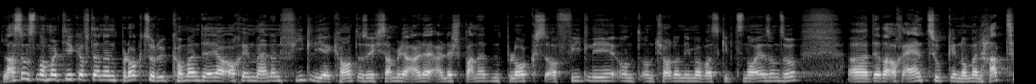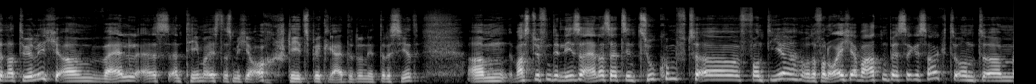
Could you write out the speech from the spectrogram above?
Lass uns nochmal, Dirk, auf deinen Blog zurückkommen, der ja auch in meinem Feedly-Account, also ich sammle ja alle, alle spannenden Blogs auf Feedly und, und schaue dann immer, was gibt's Neues und so, äh, der da auch Einzug genommen hat, natürlich, ähm, weil es ein Thema ist, das mich ja auch stets begleitet und interessiert. Ähm, was dürfen die Leser einerseits in Zukunft äh, von dir oder von euch erwarten, besser gesagt, und ähm,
